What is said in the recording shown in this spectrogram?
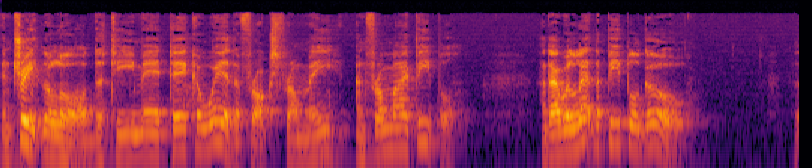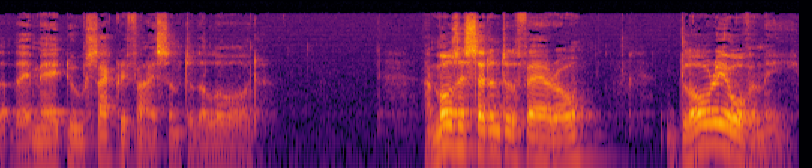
Entreat the Lord that he may take away the frogs from me and from my people, and I will let the people go, that they may do sacrifice unto the Lord. And Moses said unto the Pharaoh, Glory over me.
